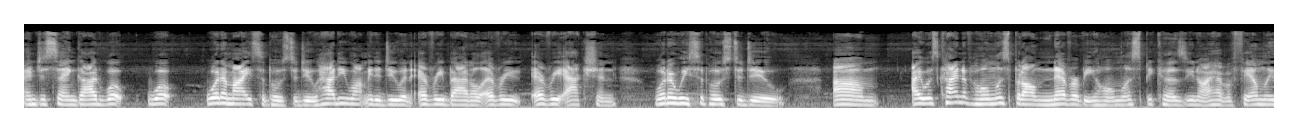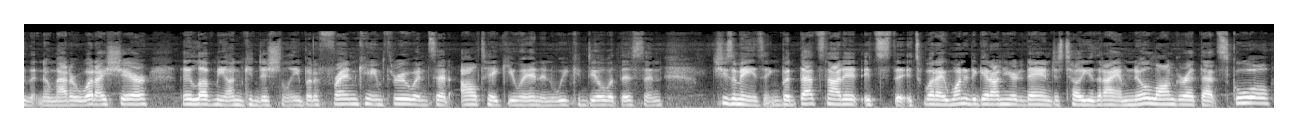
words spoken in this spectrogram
and just saying, God, what what what am I supposed to do? How do you want me to do in every battle, every every action? What are we supposed to do? Um, I was kind of homeless, but I'll never be homeless because, you know, I have a family that no matter what I share, they love me unconditionally. But a friend came through and said, I'll take you in and we can deal with this. And she's amazing. But that's not it. It's, the, it's what I wanted to get on here today and just tell you that I am no longer at that school.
